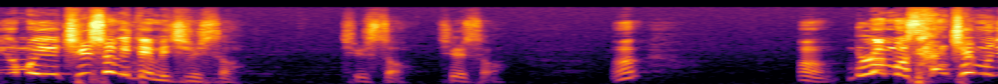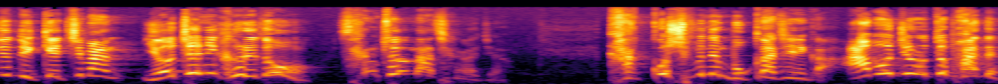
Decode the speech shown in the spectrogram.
이거 뭐 이거 질서기 때문에 질서. 질서, 질서. 어? 어. 물론 뭐 상처의 문제도 있겠지만 여전히 그래도 상처도 마찬가지야. 갖고 싶은데 못 가지니까 아버지로부터 받아.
